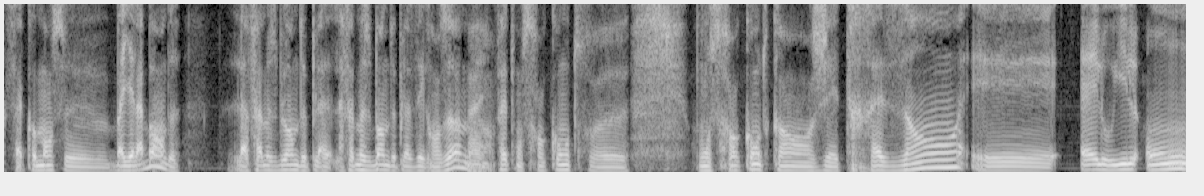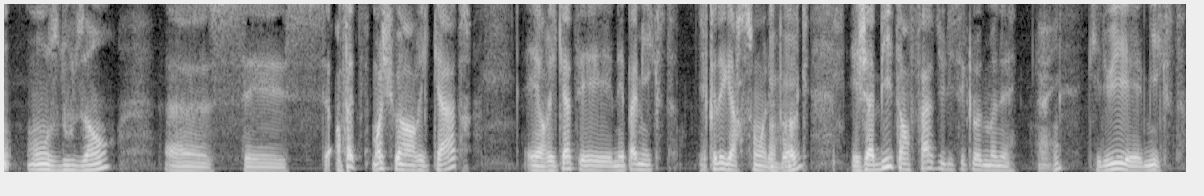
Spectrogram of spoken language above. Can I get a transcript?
ça commence. euh, bah, il y a la bande, la fameuse bande de Pla- la fameuse bande de Place des Grands Hommes. Ouais. En fait, on se rencontre, euh, on se rencontre quand j'ai 13 ans et elle ou il ont 11, 12 ans. Euh, c'est, en fait, moi, je suis à Henri IV et Henri IV est- n'est pas mixte. Il y a que des garçons à Mhm. l'époque. Et j'habite en face du lycée Claude Monet qui lui est mixte.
